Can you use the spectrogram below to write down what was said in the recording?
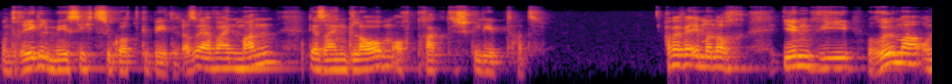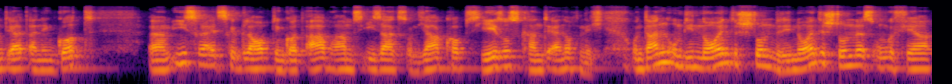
und regelmäßig zu Gott gebetet. Also er war ein Mann, der seinen Glauben auch praktisch gelebt hat. Aber er war immer noch irgendwie Römer und er hat an den Gott ähm, Israels geglaubt, den Gott Abrahams, Isaaks und Jakobs. Jesus kannte er noch nicht. Und dann um die neunte Stunde. Die neunte Stunde ist ungefähr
